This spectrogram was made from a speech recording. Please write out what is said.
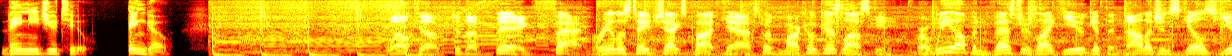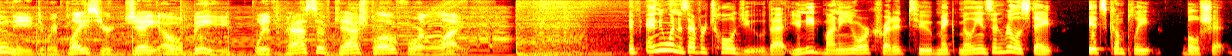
They need you too. Bingo. Welcome to the Big Fat Real Estate Checks podcast with Marco Kozlowski, where we help investors like you get the knowledge and skills you need to replace your JOB with passive cash flow for life. If anyone has ever told you that you need money or credit to make millions in real estate, it's complete bullshit.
